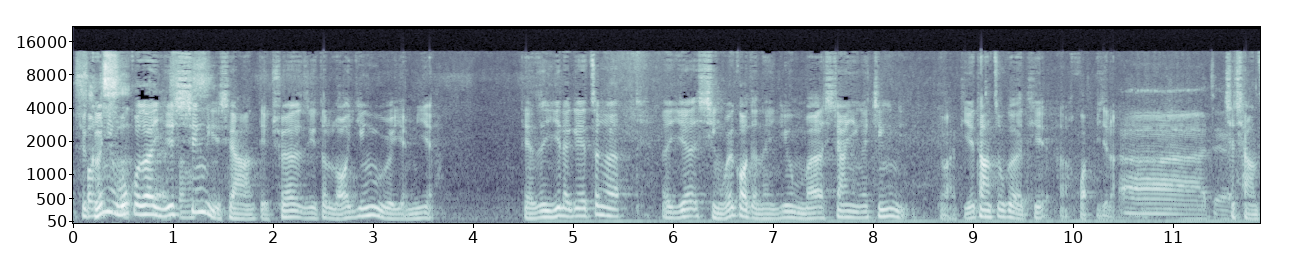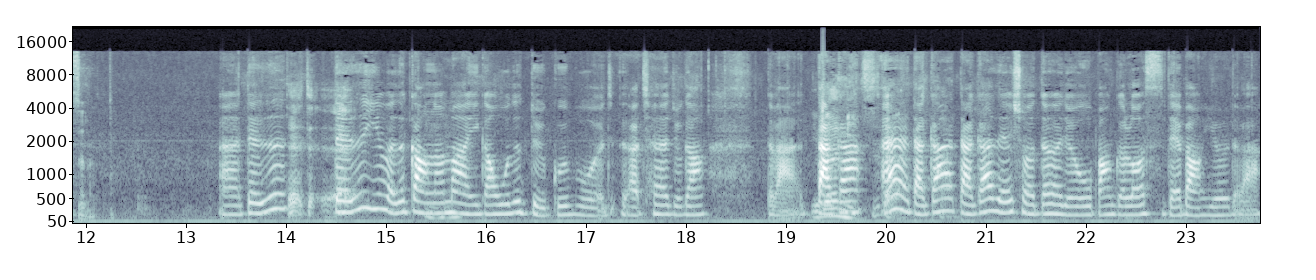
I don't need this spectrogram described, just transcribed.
就搿人，我觉着伊心里向的确是有得老阴暗个一面个，但是伊辣盖真个呃伊个行为高头呢，又没相应个经验，对伐？第一趟做搿事体啊，豁毙了，啊，对，吃枪子了。啊，但是但是伊勿是讲了嘛？伊讲我是团干部，而且就讲，对伐？大家哎，大家大家侪晓得个，就我帮搿老师谈朋友，对伐？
